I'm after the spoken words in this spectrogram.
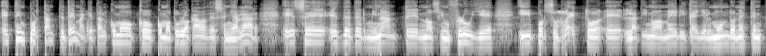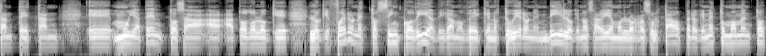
este importante tema que tal como, como tú lo acabas de señalar, ese es determinante, nos influye y por supuesto eh, Latinoamérica y el mundo en este instante están muy atentos a, a, todo lo que, lo que fueron estos cinco días, digamos, de que nos tuvieron en vilo, que no sabíamos los resultados, pero que en estos momentos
